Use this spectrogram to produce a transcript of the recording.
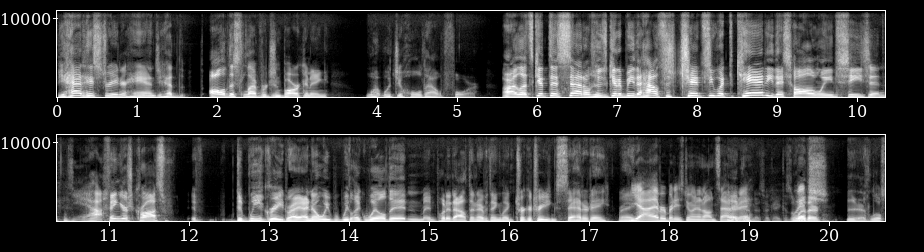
if you had history in your hands, you had all this leverage and bargaining, what would you hold out for? All right, let's get this settled. Who's going to be the house's chintzy with the candy this Halloween season? Yeah. Fingers crossed. If did we agreed, right? I know we we like willed it and, and put it out there and everything. Like trick or treating Saturday, right? Yeah, everybody's doing it on Thank Saturday. goodness. Okay, because the Which- weather ugh, a little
